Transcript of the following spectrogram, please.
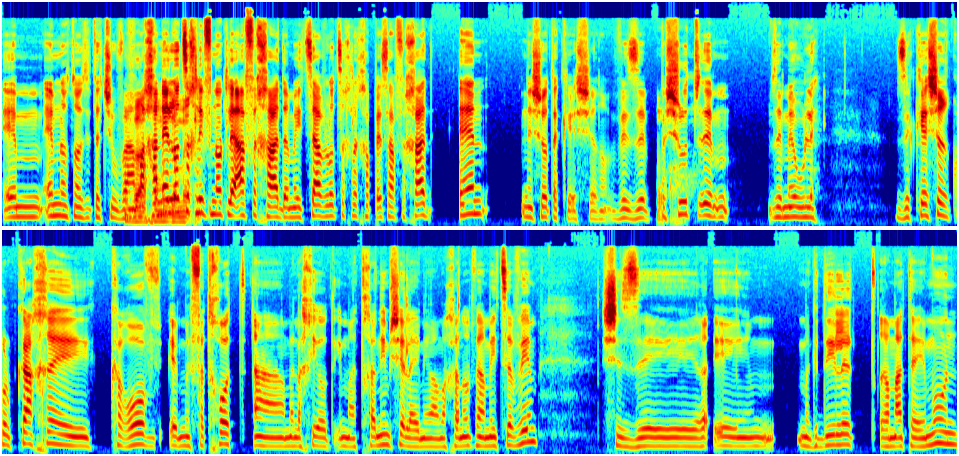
הן נותנות את התשובה. המחנה לא צריך לפנות לאף אחד, המיצב לא צריך לחפש אף אחד, הן נשות הקשר, וזה פשוט, אה, זה מעולה. זה קשר כל כך uh, קרוב, הן מפתחות המלאכיות עם התכנים שלהם, עם המחנות והמיצבים, שזה uh, מגדיל את רמת האמון,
